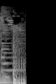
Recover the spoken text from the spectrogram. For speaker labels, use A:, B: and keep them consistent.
A: Bye.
